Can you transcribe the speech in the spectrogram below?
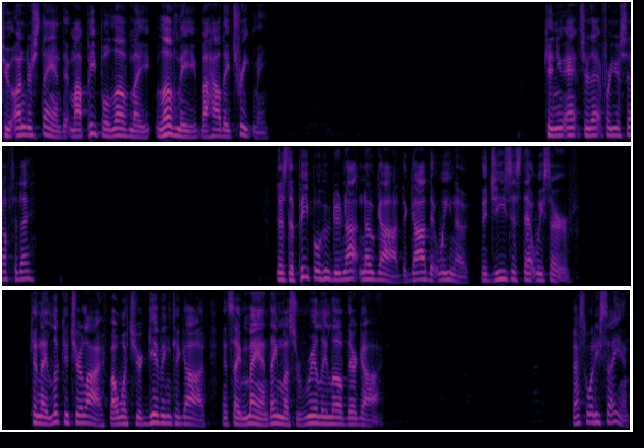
to understand that my people love me, love me by how they treat me. Can you answer that for yourself today? Does the people who do not know God, the God that we know, the Jesus that we serve, can they look at your life by what you're giving to God and say, man, they must really love their God? That's what he's saying.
